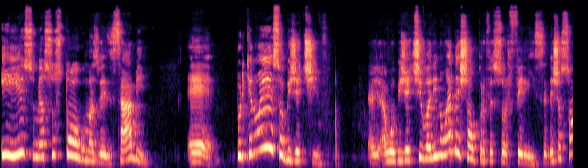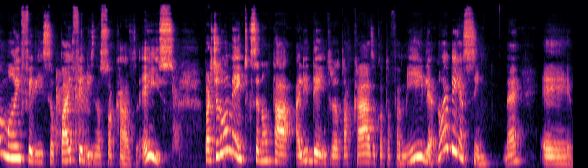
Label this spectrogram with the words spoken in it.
E isso me assustou algumas vezes, sabe? É, porque não é esse o objetivo. É, o objetivo ali não é deixar o professor feliz, você deixa sua mãe feliz, seu pai feliz na sua casa. É isso. A partir do momento que você não tá ali dentro da tua casa, com a tua família, não é bem assim, né? É,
